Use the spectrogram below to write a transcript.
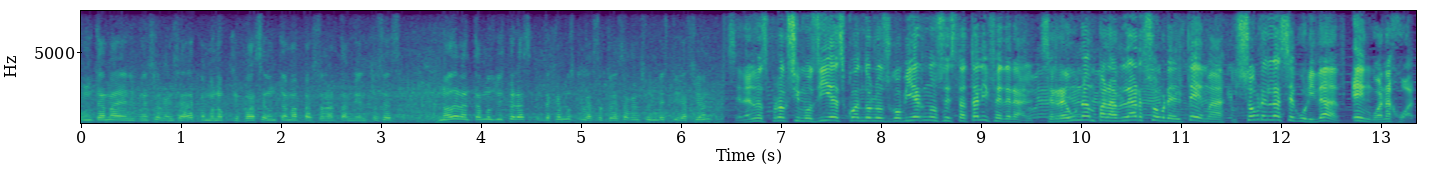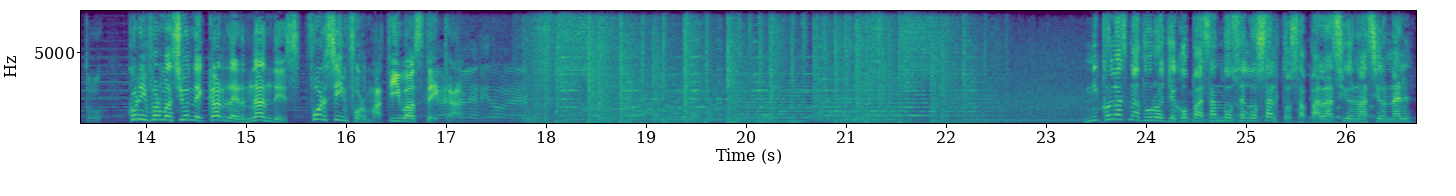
un tema de delincuencia organizada como no, que pueda ser un tema personal también. Entonces, no adelantamos vísperas, dejemos que las autoridades hagan su investigación. Serán los próximos días cuando los gobiernos estatal y federal se reúnan para hablar sobre el tema y sobre la seguridad en Guanajuato. Con información de Carla Hernández, Fuerza Informativa Azteca. Nicolás Maduro llegó pasándose los saltos a Palacio Nacional.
